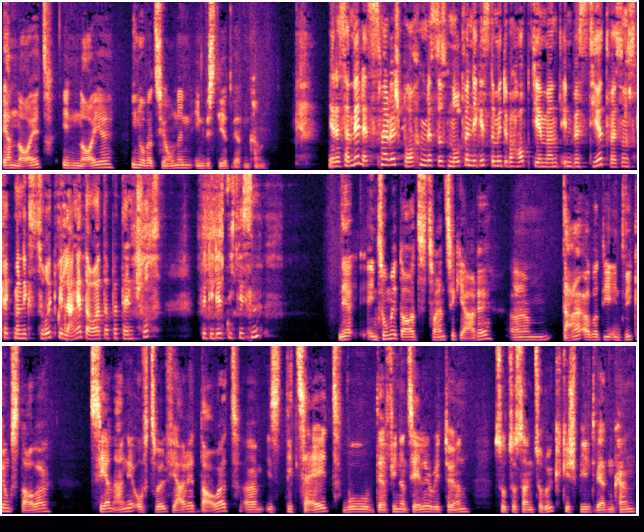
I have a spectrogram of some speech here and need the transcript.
erneut in neue Innovationen investiert werden kann. Ja, das haben wir letztes Mal besprochen, dass das notwendig ist, damit überhaupt jemand investiert, weil sonst kriegt man nichts zurück. Wie lange dauert der Patentschutz, für die, die es nicht wissen? Ja, in Summe dauert es 20 Jahre. Ähm, da aber die Entwicklungsdauer sehr lange, oft zwölf Jahre dauert, ähm, ist die Zeit, wo der finanzielle Return sozusagen zurückgespielt werden kann,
